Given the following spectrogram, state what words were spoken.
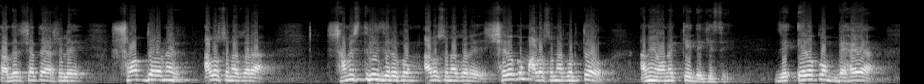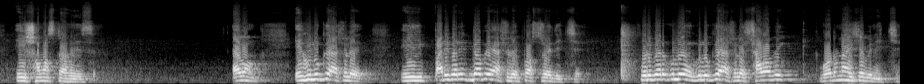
তাদের সাথে আসলে সব ধরনের আলোচনা করা, স্বামী স্ত্রী যেরকম আলোচনা করে, সেরকম আলোচনা করতেও আমি অনেককেই দেখেছি যে এরকম বেহায়া এই সমাজটা হয়েছে। এবং এগুলোকে আসলে এই পারিবারিকভাবে আসলে প্রশ্রয় দিচ্ছে। পরিবারগুলো এগুলোকে আসলে স্বাভাবিক ঘটনা হিসেবে নিচ্ছে।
